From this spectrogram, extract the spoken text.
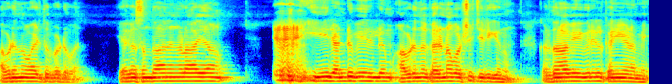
അവിടുന്ന് വാഴ്ത്തപ്പെട്ടവൻ ഏകസന്താനങ്ങളായ ഈ രണ്ടു പേരിലും അവിടുന്ന് കരുണ വർഷിച്ചിരിക്കുന്നു. കർത്താവ് ഇവരിൽ കനിയണമേ.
